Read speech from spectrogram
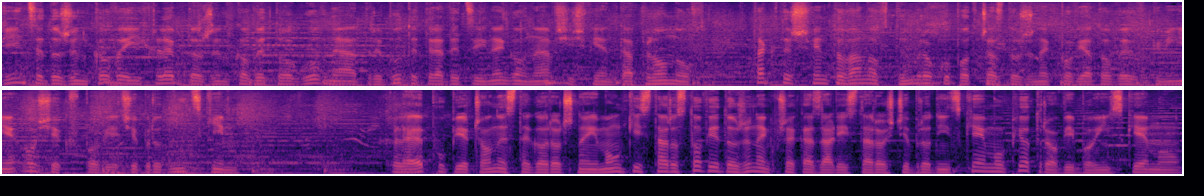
Wieńce dożynkowe i chleb dożynkowy to główne atrybuty tradycyjnego na wsi święta plonów. Tak też świętowano w tym roku podczas dożynek powiatowych w gminie Osiek w powiecie brudnickim. Chleb upieczony z tegorocznej mąki starostowie dożynek przekazali staroście brodnickiemu Piotrowi Boińskiemu.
